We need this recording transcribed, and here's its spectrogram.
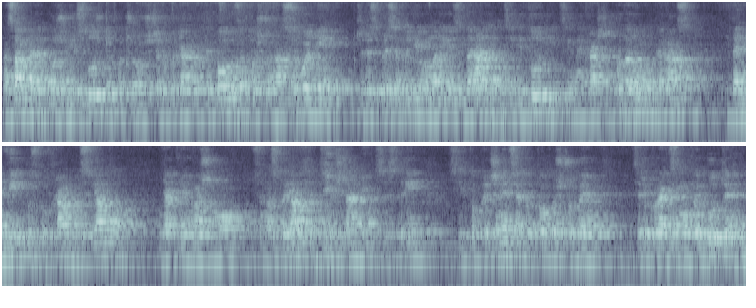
Насамперед Божої служби хочу щиро подякувати Богу за те, що нас сьогодні через Пресвяту Діву Марію збирає на цій літургії. Це найкращий подарунок для нас, день відпуску, храмове свято. Дякую вашому настоятелю, священнику, сестрі, всі, хто причинився до того, щоб ці реколекції могли бути,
